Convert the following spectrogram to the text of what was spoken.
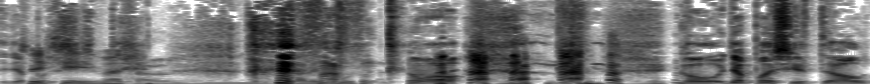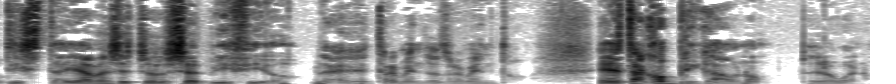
Ya sí, sí, me ya puedes irte, Bautista, ya me has hecho el servicio. Eh, tremendo, tremendo. Está complicado, ¿no? Pero bueno.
